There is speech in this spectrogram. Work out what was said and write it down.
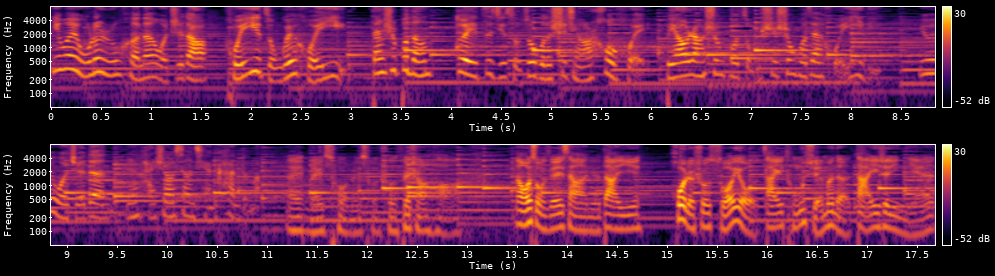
因为无论如何呢，我知道回忆总归回忆，但是不能对自己所做过的事情而后悔，不要让生活总是生活在回忆里，因为我觉得人还是要向前看的嘛。哎，没错没错，说的非常好啊。那我总结一下，你的大一，或者说所有大一同学们的大一这一年，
